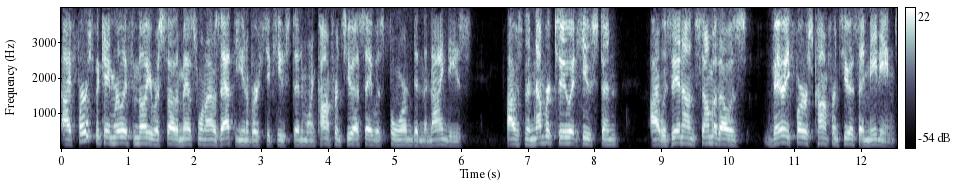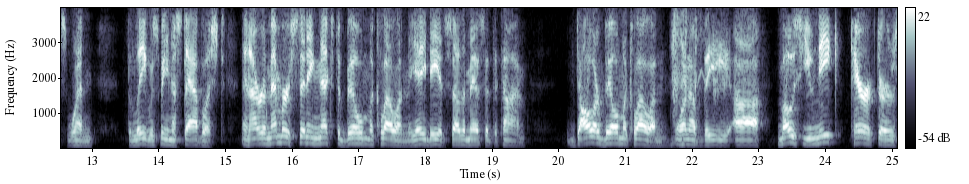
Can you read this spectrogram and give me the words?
I first became really familiar with Southern Miss when I was at the University of Houston and when Conference USA was formed in the 90s. I was the number two at Houston. I was in on some of those very first Conference USA meetings when the league was being established. And I remember sitting next to Bill McLellan, the AD at Southern Miss at the time. Dollar Bill McLellan, one of the uh, most unique characters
